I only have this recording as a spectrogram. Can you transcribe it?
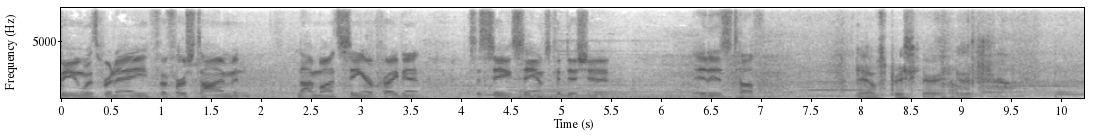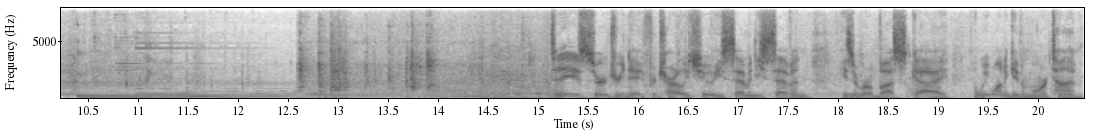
being with Renee for the first time in nine months, seeing her pregnant, to seeing Sam's condition, it is tough. Yeah, it was pretty scary. Today is surgery day for Charlie Chu. He's 77. He's a robust guy, and we want to give him more time.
